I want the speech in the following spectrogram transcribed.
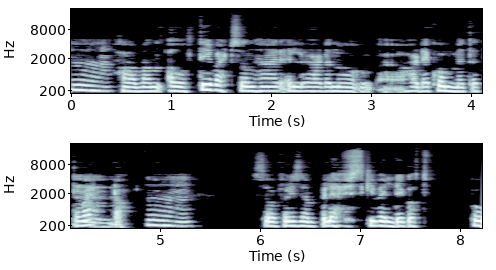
Mm. Har man alltid vært sånn her, eller har det, noe, har det kommet etter hvert, da? Mm. Så for eksempel, jeg husker veldig godt på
